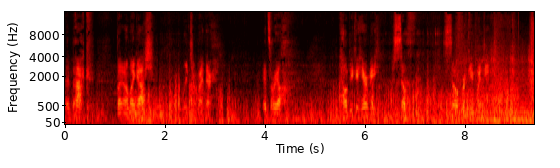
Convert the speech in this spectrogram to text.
and back. But oh my gosh, winter weather, it's real. I hope you can hear me. It's so, so freaking windy.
